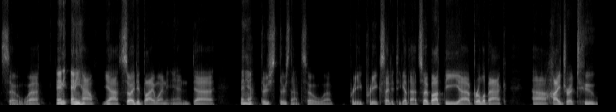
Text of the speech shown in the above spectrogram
So uh, any anyhow, yeah. So I did buy one, and uh, and yeah, there's there's that. So uh, pretty pretty excited to get that. So I bought the uh, Brilliback uh, Hydra Two,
